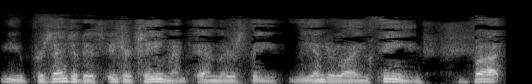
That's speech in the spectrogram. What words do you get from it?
you present it as entertainment and there's the, the underlying theme. But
